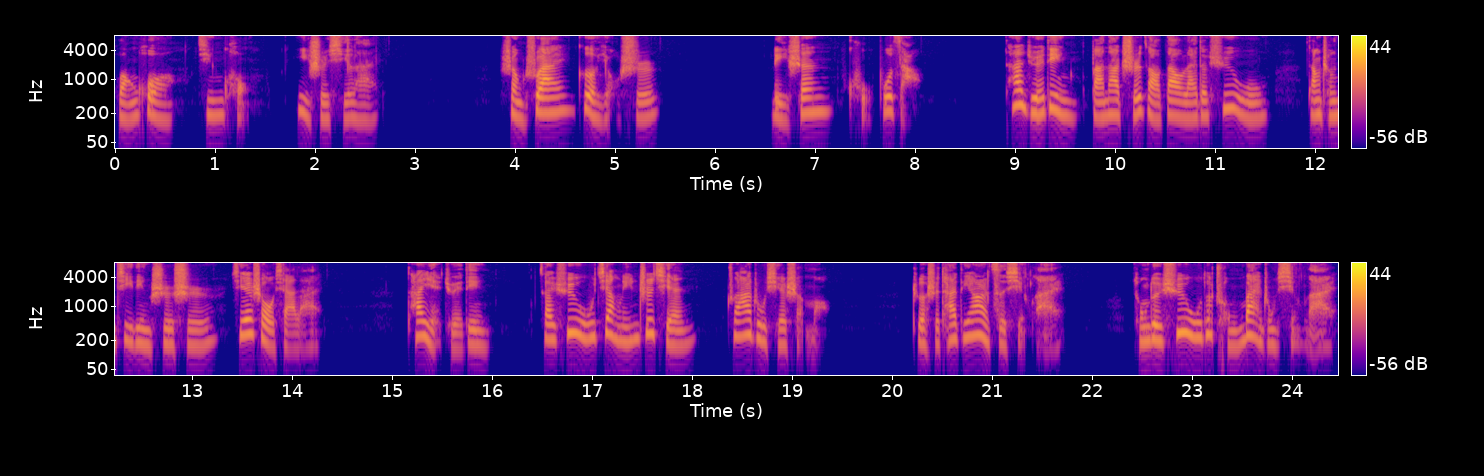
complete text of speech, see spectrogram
惶惑惊恐一时袭来，盛衰各有时。李绅苦不早，他决定把那迟早到来的虚无当成既定事实接受下来。他也决定在虚无降临之前抓住些什么。这是他第二次醒来，从对虚无的崇拜中醒来。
